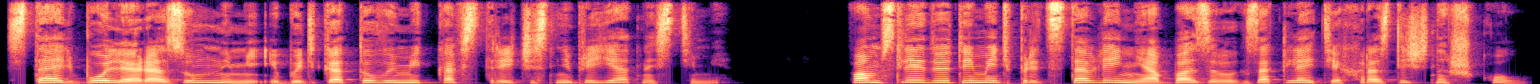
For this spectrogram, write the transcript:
стать более разумными и быть готовыми ко встрече с неприятностями. Вам следует иметь представление о базовых заклятиях различных школ.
